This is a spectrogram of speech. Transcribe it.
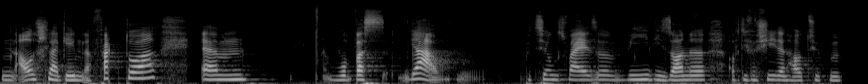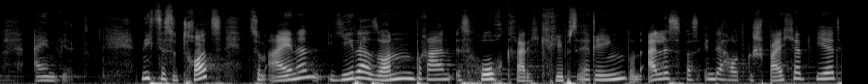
ein ausschlaggebender Faktor, ähm, wo, was, ja, beziehungsweise wie die Sonne auf die verschiedenen Hauttypen einwirkt. Nichtsdestotrotz, zum einen, jeder Sonnenbrand ist hochgradig krebserregend und alles, was in der Haut gespeichert wird,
